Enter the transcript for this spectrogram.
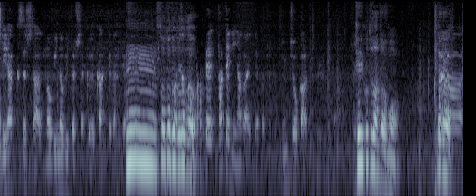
うん。リラックスした伸び伸びとした空間って感じうーんそうそうそうそうそう。縦縦に長いとやっぱちょっと緊張感あるというか。っていうことだと思う。だから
